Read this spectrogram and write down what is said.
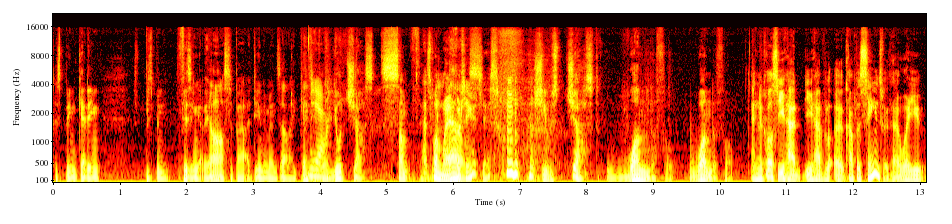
has been getting, has been fizzing at the arse about Idina Menzel. I get it. Yeah. all. You're just something. That's one way of putting it. Yes. She was just wonderful, wonderful. and of course, you had you have a couple of scenes with her where you.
